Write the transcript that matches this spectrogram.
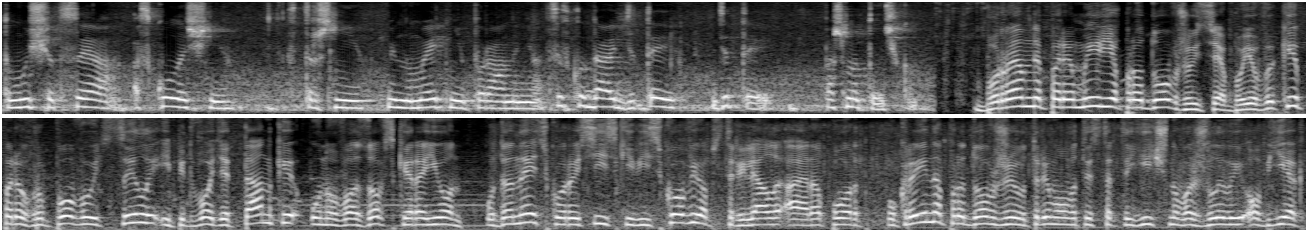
Тому що це осколочні, страшні мінометні поранення. Це складають дітей, дітей по шматочкам. Буремне перемир'я продовжується. Бойовики перегруповують сили і підводять танки у Новоазовський район. У Донецьку російські військові обстріляли аеропорт. Україна продовжує утримувати стратегічно важливий об'єкт.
